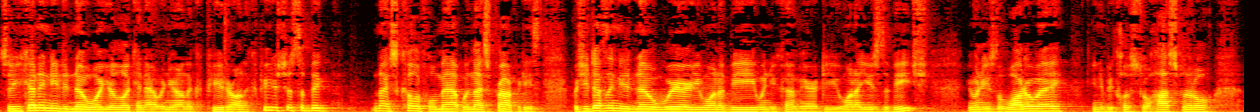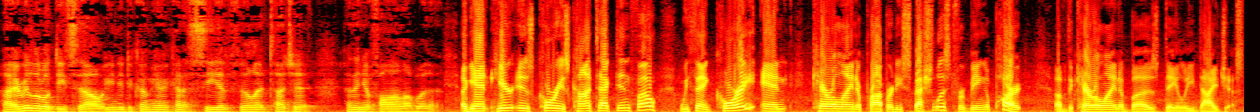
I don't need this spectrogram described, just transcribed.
So you kind of need to know what you're looking at when you're on the computer. On the computer, it's just a big nice colorful map with nice properties, but you definitely need to know where you want to be when you come here. Do you want to use the beach? You want to use the waterway? You need to be close to a hospital. Uh, every little detail, you need to come here and kind of see it, feel it, touch it, and then you'll fall in love with it. Again, here is Corey's contact info. We thank Corey and Carolina Property Specialist for being a part of the Carolina Buzz Daily Digest.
